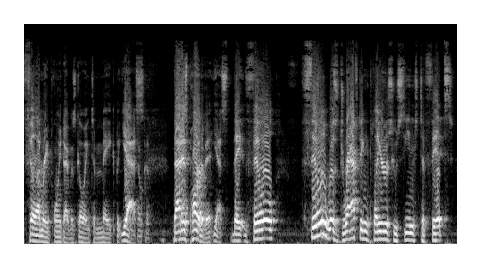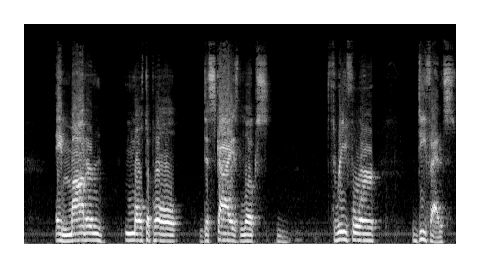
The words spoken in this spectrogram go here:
Phil Emery point I was going to make, but yes, Okay. that is part of it. Yes, they Phil Phil was drafting players who seemed to fit a modern, multiple, disguised looks, three four defense.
